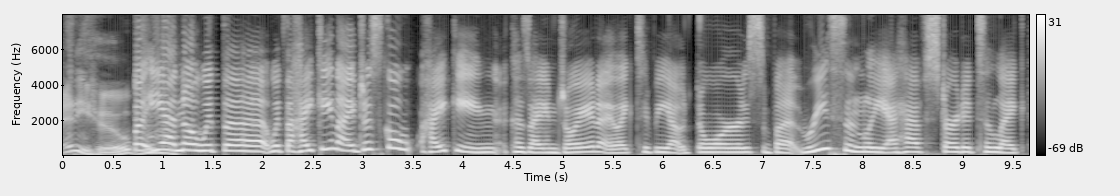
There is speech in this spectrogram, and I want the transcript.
anywho, But yeah, no, with the with the hiking, I just go hiking because I enjoy it. I like to be outdoors. But recently, I have started to like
